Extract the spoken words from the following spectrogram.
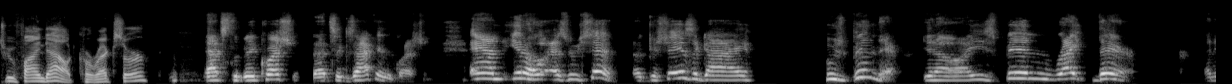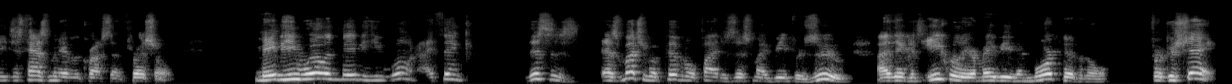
to find out. Correct, sir? That's the big question. That's exactly the question. And, you know, as we said, uh, Gausha is a guy who's been there. You know, he's been right there and he just hasn't been able to cross that threshold. Maybe he will and maybe he won't. I think this is as much of a pivotal fight as this might be for Tszyu. I think it's equally or maybe even more pivotal for Gausha.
